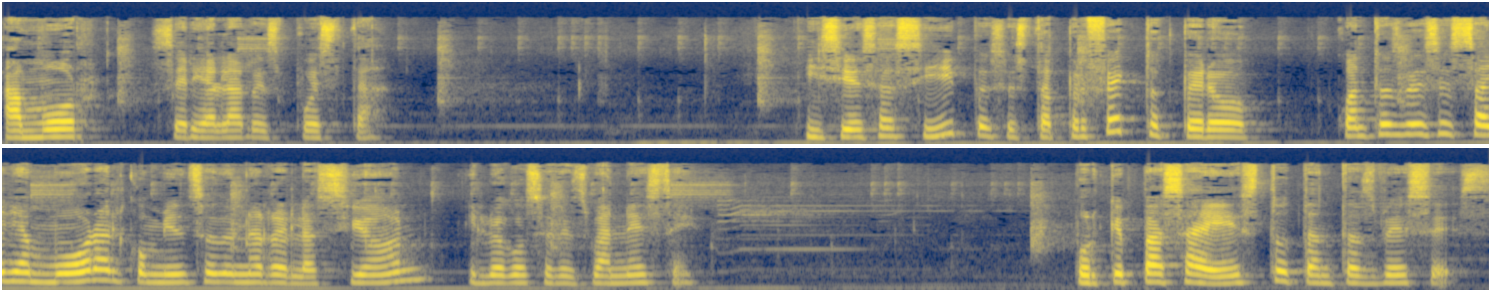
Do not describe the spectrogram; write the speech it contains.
Amor sería la respuesta. Y si es así, pues está perfecto, pero ¿cuántas veces hay amor al comienzo de una relación y luego se desvanece? ¿Por qué pasa esto tantas veces?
